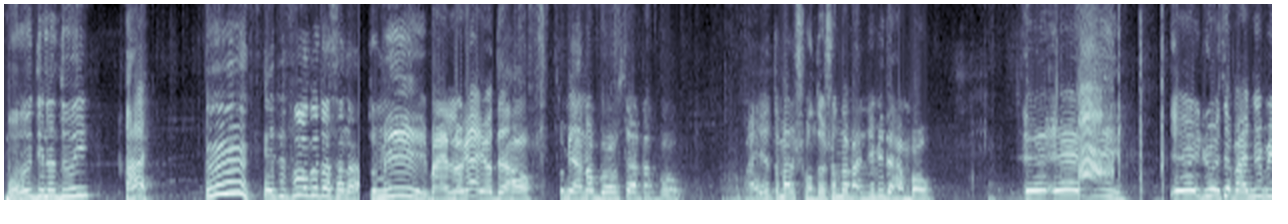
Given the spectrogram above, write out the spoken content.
বড়ই দিনে তুই আয়। হুম এই ফোকত আছে না। তুমি ভাইয়ের লগে আইও দেখাও। তুমি আনো বউ স্টার্টার বউ ভাইয়ে তোমার সুন্দর সুন্দর পাঞ্জাবি দেখাম বউ। এ এ জি। এই হচ্ছে পাঞ্জাবি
